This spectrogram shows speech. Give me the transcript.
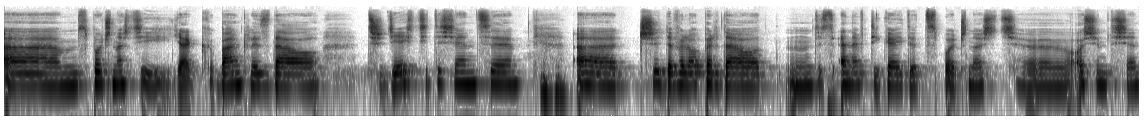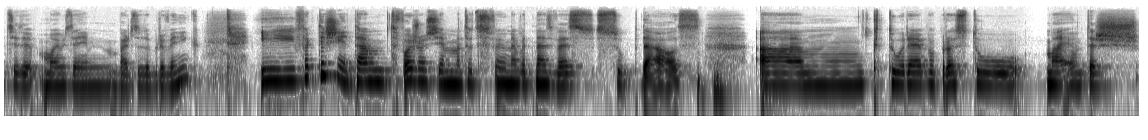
um, społeczności jak Bankless DAO 30 tysięcy, mhm. E, czy Developer DAO, to jest NFT Gated społeczność 8 e, tysięcy, moim zdaniem bardzo dobry wynik. I faktycznie tam tworzą się, ma to swoją nawet nazwę subDAOs, um, które po prostu mają też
